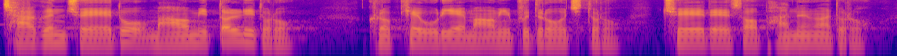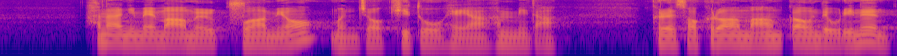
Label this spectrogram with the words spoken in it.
작은 죄에도 마음이 떨리도록 그렇게 우리의 마음이 부드러워지도록 죄에 대해서 반응하도록 하나님의 마음을 구하며 먼저 기도해야 합니다. 그래서 그러한 마음 가운데 우리는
